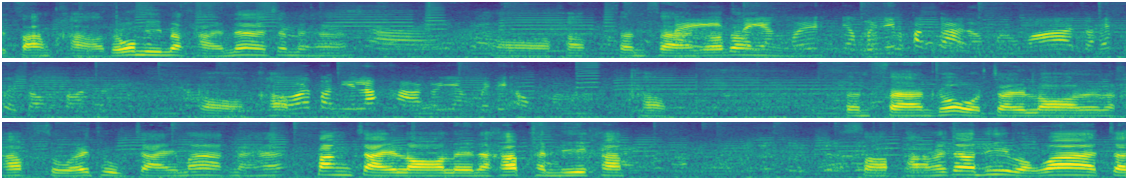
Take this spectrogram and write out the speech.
ิดตามข่าวแต่ว่ามีมาขายแน่ใช่ไหมฮะใช่ค่ะอ๋อครับแฟนๆก็ต้องแต่ยังไม่ยังไม่ได้ประกาศออกมาว่าจะให้เปิดจองตอนไหนอ๋อคเพรับราะว่าตอนนี้ราคาก็ยังไม่ได้ออกมาครับแฟนๆก็อดใจรอเลยนะครับ สวยถูกใจมากนะฮะตั้งใจรอเลยนะครับคันนี้ครับสอบถามให้เจ้าหน้าที่บอกว่าจะ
